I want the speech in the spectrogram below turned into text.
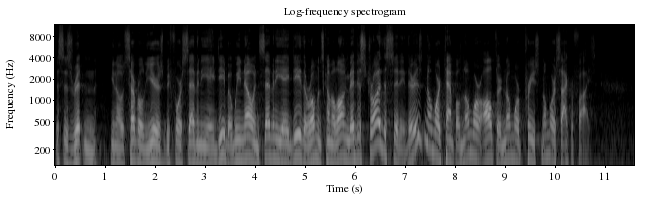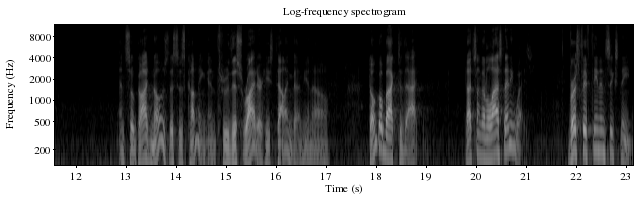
This is written you know, several years before 70 AD, but we know in 70 AD the Romans come along, they destroy the city. There is no more temple, no more altar, no more priest, no more sacrifice. And so God knows this is coming and through this writer He's telling them, you know, don't go back to that. That's not going to last anyways. Verse 15 and 16.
